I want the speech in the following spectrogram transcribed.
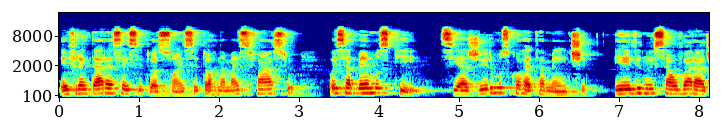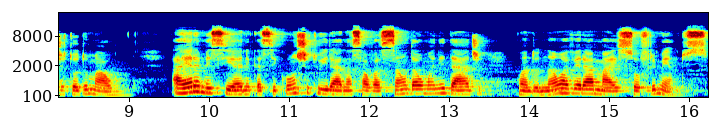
enfrentar essas situações se torna mais fácil, pois sabemos que, se agirmos corretamente, Ele nos salvará de todo mal. A era messiânica se constituirá na salvação da humanidade quando não haverá mais sofrimentos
